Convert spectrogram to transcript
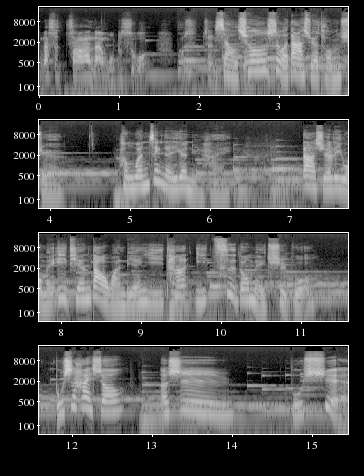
那是渣男？我不是我，我是正。小秋是我大学同学，很文静的一个女孩。大学里我们一天到晚联谊，她一次都没去过，不是害羞，而是不屑，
